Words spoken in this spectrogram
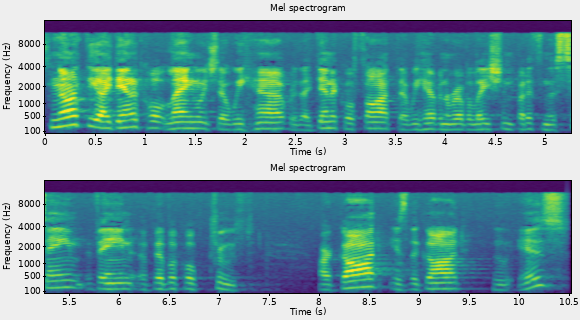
It's not the identical language that we have or the identical thought that we have in Revelation, but it's in the same vein of biblical truth. Our God is the God who is.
